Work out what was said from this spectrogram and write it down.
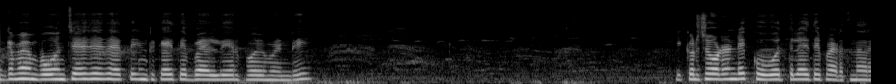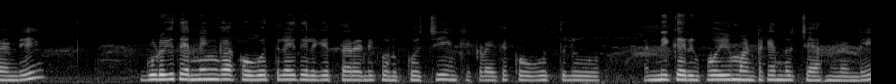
ఇంకా మేము భోజనం చేసేసి అయితే ఇంటికైతే బయలుదేరిపోయామండి. ఇక్కడ చూడండి కొవ్వొత్తులు అయితే పెడుతున్నారండి. గుడికి తిన్నంగా కొవ్వొత్తులు అయితే వెలిగిస్తారండి కొనుక్కొచ్చి. ఇంక ఇక్కడైతే కొవ్వొత్తులు అన్నీ కరిగిపోయి మంట కింద వచ్చేస్తుందండి.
